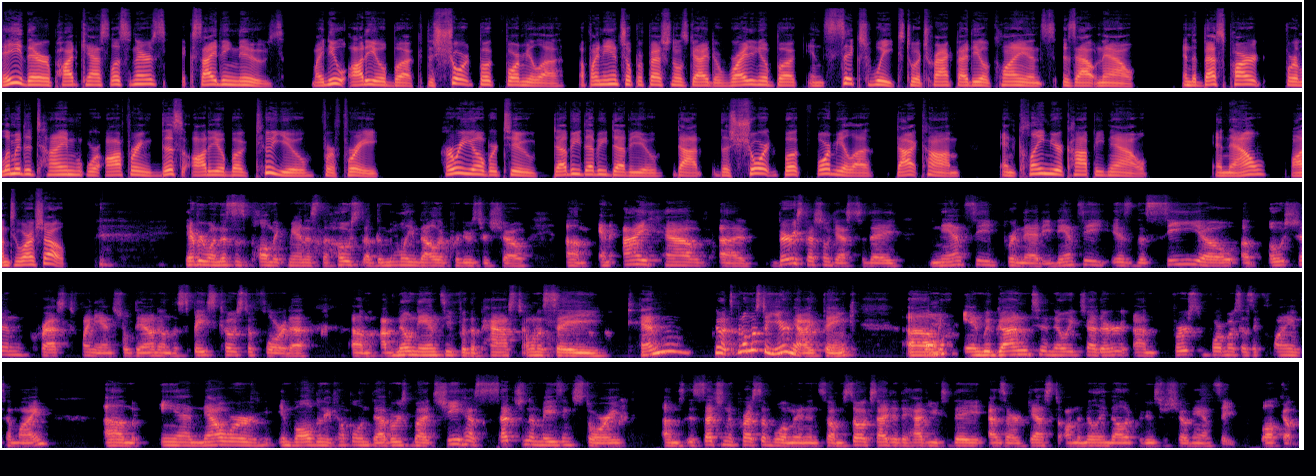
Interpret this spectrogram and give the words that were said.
Hey there, podcast listeners. Exciting news. My new audiobook, The Short Book Formula, a financial professional's guide to writing a book in six weeks to attract ideal clients, is out now. And the best part, for a limited time, we're offering this audiobook to you for free. Hurry over to www.theshortbookformula.com and claim your copy now. And now, on to our show. Hey everyone, this is Paul McManus, the host of the Million Dollar Producer Show. Um, and I have a very special guest today, Nancy Brunetti. Nancy is the CEO of Ocean Crest Financial down on the Space Coast of Florida. Um, I've known Nancy for the past, I want to say 10, no, it's been almost a year now, I think. Um, and we've gotten to know each other um, first and foremost as a client of mine. Um, and now we're involved in a couple endeavors, but she has such an amazing story. Um, is such an impressive woman, and so I'm so excited to have you today as our guest on the Million Dollar Producer Show, Nancy. Welcome.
